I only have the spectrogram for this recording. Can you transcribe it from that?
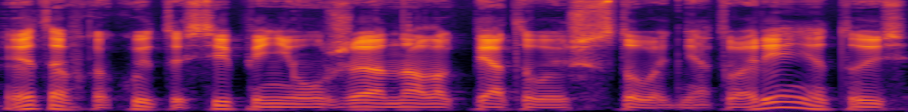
это в какой-то степени уже аналог пятого и шестого дня творения, то есть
